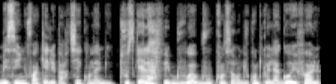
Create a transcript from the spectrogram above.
Mais c'est une fois qu'elle est partie et qu'on a mis tout ce qu'elle a fait bout à bout qu'on s'est rendu compte que la go est folle.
